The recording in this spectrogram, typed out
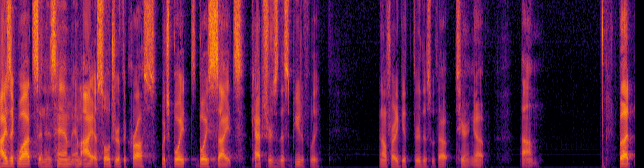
Isaac Watts in his hymn, Am I a Soldier of the Cross, which Boice cites, captures this beautifully. And I'll try to get through this without tearing up. Um, but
